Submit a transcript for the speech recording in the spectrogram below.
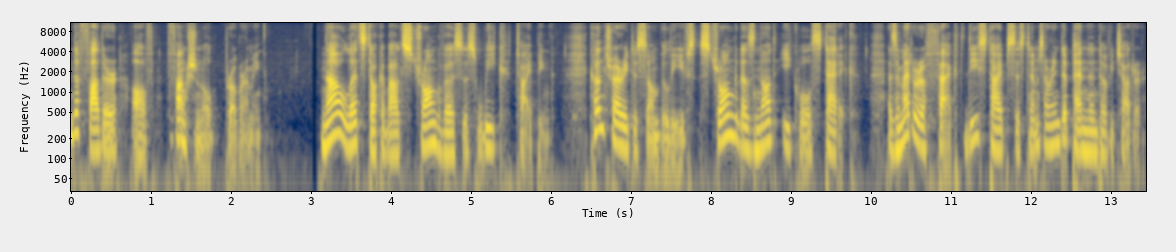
the father of functional programming. Now let's talk about strong versus weak typing. Contrary to some beliefs, strong does not equal static. As a matter of fact, these type systems are independent of each other.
